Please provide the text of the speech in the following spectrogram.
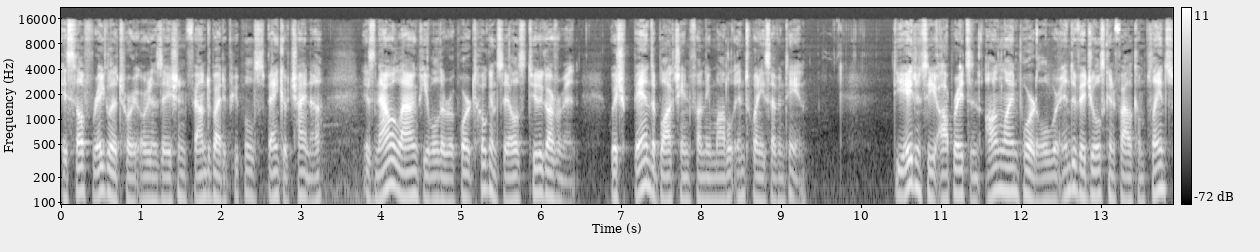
a self regulatory organization founded by the People's Bank of China, is now allowing people to report token sales to the government, which banned the blockchain funding model in 2017. The agency operates an online portal where individuals can file complaints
